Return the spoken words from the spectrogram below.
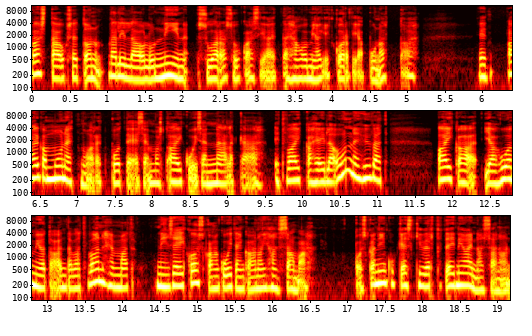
vastaukset on välillä ollut niin suorasukaisia, että ihan omiakin korvia punottaa. Et aika monet nuoret potee semmoista aikuisen nälkää, että vaikka heillä on ne hyvät aikaa ja huomiota antavat vanhemmat, niin se ei koskaan kuitenkaan ole ihan sama, koska niin kuin keskivertoteini aina sanon,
